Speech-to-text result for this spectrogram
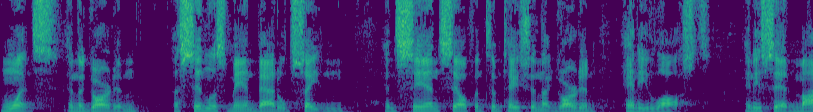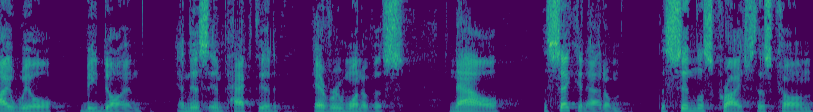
Once in the garden, a sinless man battled Satan and sin, self, and temptation in that garden, and he lost. And he said, My will be done. And this impacted every one of us. Now, the second Adam, the sinless Christ, has come,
